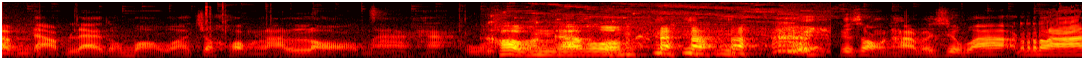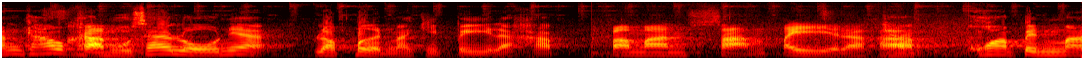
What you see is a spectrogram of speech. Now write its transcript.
บลำดับแรกต้องบอกว่าเจ้าของร้านหล่อมากฮะขอบคุณครับผม คือสองถามไปสิว่าร้านข้าวครัขาบหมูแซ่โลเนี่ยเราเปิดมากี่ปีแล้วครับ ประมาณ 3 ปีแล้วครับ ความเป็นมา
